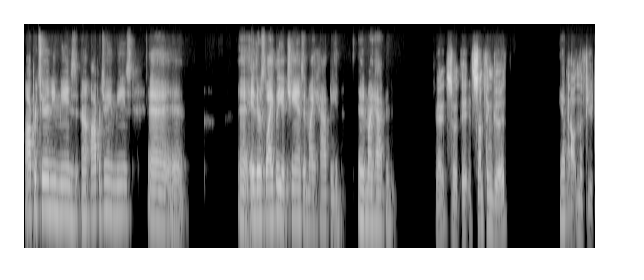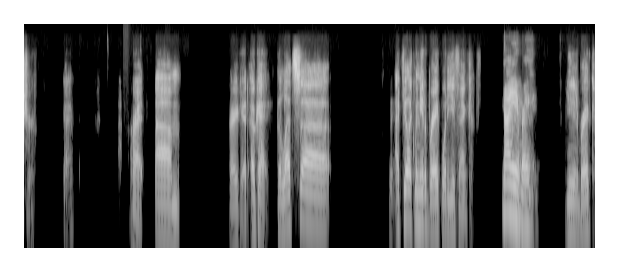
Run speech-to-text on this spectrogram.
Opportunity means uh, opportunity means uh, uh, there's likely a chance it might happen. It might happen. Okay, so it- it's something good Yep. out in the future. Okay. All right. Um, very good. Okay, so let's, uh, I feel like we need a break. What do you think? I need a break. You need a break?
